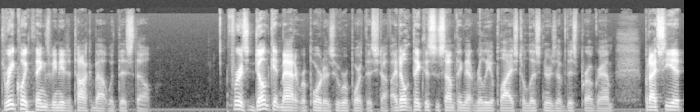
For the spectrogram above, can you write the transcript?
Three quick things we need to talk about with this, though. First, don't get mad at reporters who report this stuff. I don't think this is something that really applies to listeners of this program, but I see it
